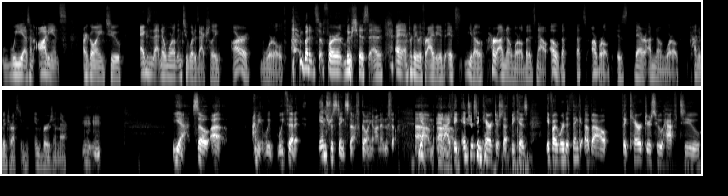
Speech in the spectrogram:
we as an audience are going to exit that known world into what is actually our world but it's for lucius and, and particularly for ivy it's you know her unknown world but it's now oh that's that's our world is their unknown world kind of interesting inversion there hmm Yeah. So, uh, I mean, we we've said it. Interesting stuff going on in the film, um, Yeah, and I um, think interesting character stuff because if I were to think about the characters who have to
